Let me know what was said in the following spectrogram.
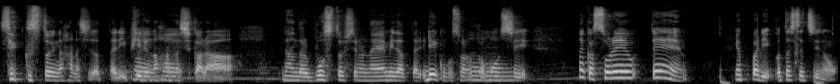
セックストイの話だったりピルの話から、なんだろうボスとしての悩みだったりレイコもそうだと思うし、なんかそれってやっぱり私たちの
